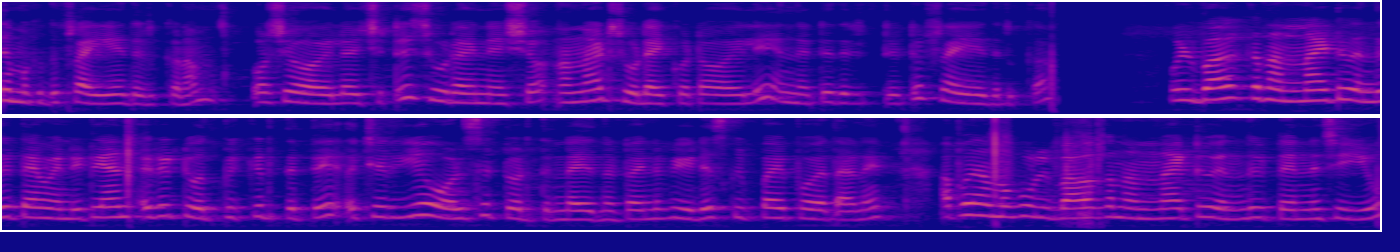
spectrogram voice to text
നമുക്കിത് ഫ്രൈ ചെയ്തെടുക്കണം. കുറച്ച് ഓയിൽ ഒഴിച്ചിട്ട് ചൂടായതിന് ശേഷം നന്നായിട്ട് ചൂടായിക്കോട്ടെ ഓയിൽ എന്നിട്ട് ഇതിട്ടിട്ട് ഫ്രൈ ചെയ്തെടുക്കുക. ഉൾഭാഗമൊക്കെ നന്നായിട്ട് വെന്ത് കിട്ടാൻ വേണ്ടിയിട്ട് ഞാൻ ഒരു ടൂത്ത് പിക്ക് എടുത്തിട്ട് ചെറിയ ഹോൾസ് ഇട്ട് കൊടുത്തിട്ടുണ്ടായിരുന്നു കേട്ടോ. അതിന്റെ വീഡിയോ സ്കിപ്പായി പോയതാണ്. അപ്പോൾ നമുക്ക് ഉൾഭാഗമൊക്കെ നന്നായിട്ട് വെന്ത് കിട്ടുക തന്നെ ചെയ്യും.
